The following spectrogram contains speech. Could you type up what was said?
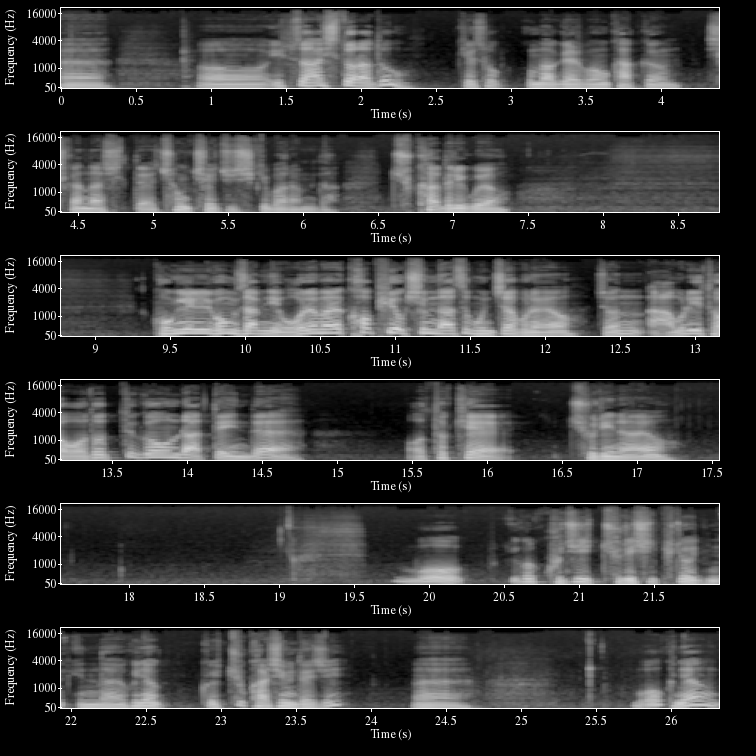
에, 어, 입사하시더라도 계속 음악 앨범 가끔 시간 나실 때 청취해 주시기 바랍니다. 축하드리고요. 0103님, 오랜만에 커피 욕심 나서 문자 보내요. 전 아무리 더워도 뜨거운 라떼인데 어떻게 줄이나요? 뭐 이걸 굳이 줄이실 필요 있나요? 그냥 그쭉 가시면 되지. 예. 네. 뭐 그냥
